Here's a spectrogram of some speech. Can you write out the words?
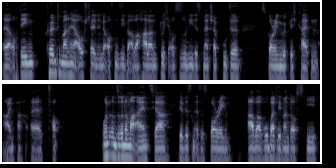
äh, auch den könnte man hier aufstellen in der Offensive. Aber Haaland durchaus solides Matchup, gute Scoring-Möglichkeiten, einfach äh, top. Und unsere Nummer eins, ja, wir wissen, es ist boring, aber Robert Lewandowski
